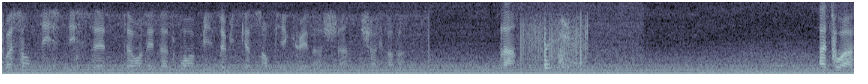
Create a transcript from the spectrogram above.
70, 17, on est à 3000, 2400 pieds QNH, hein, Charlie Papa. Reçu. À toi.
